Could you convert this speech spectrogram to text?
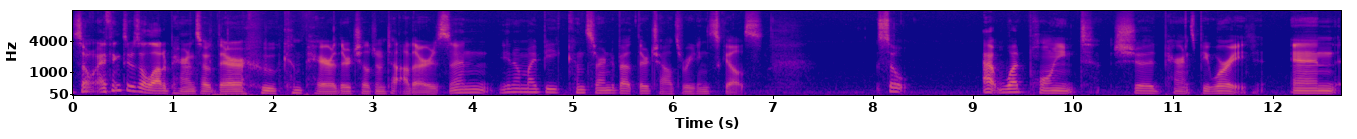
So I think there's a lot of parents out there who compare their children to others and, you know, might be concerned about their child's reading skills. So at what point should parents be worried? And,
